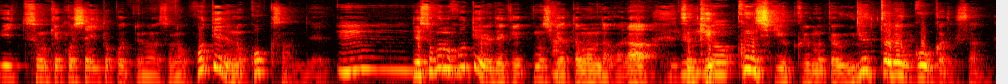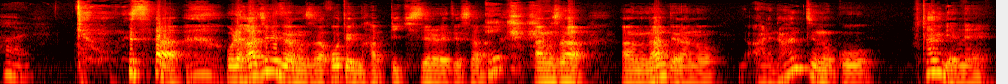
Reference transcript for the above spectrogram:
いその結婚したいとこっていうのはそのホテルのコックさんで。でそこのホテルで結婚式やったもんだからその結婚式が来るまたウルトラ豪華でさ。はい。でさ俺初めてだもんさホテルの8匹着せられてさえ？あのさあのなんていうのあのあれなんていうのこう2人でね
